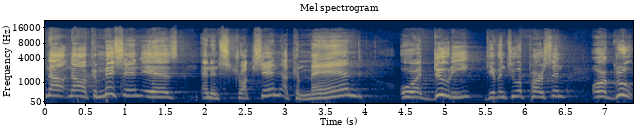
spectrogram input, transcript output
Now, now a commission is an instruction, a command, or a duty given to a person or a group.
